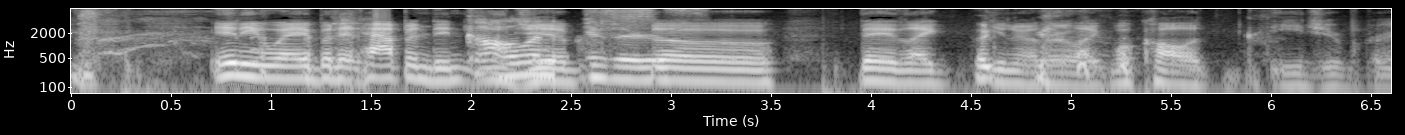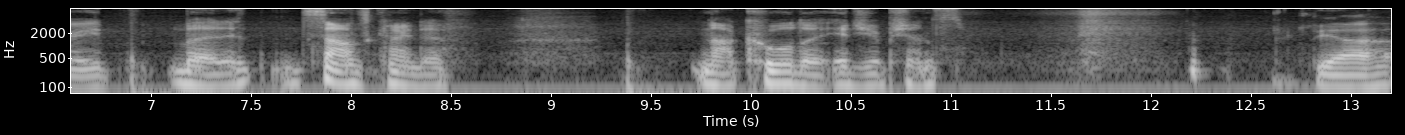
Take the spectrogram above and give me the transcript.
anyway, but it happened in Egypt, so they like you know they're like we'll call it Egypt rape, but it, it sounds kind of not cool to Egyptians. Yeah.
